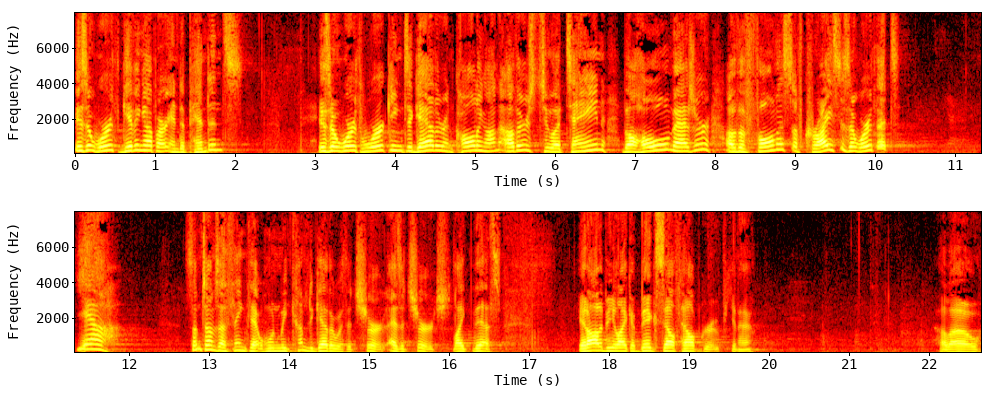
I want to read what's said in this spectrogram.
Is it worth giving up our independence? Is it worth working together and calling on others to attain the whole measure of the fullness of Christ? Is it worth it? Yeah. Sometimes I think that when we come together with a church, as a church like this, it ought to be like a big self help group, you know. Hello,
